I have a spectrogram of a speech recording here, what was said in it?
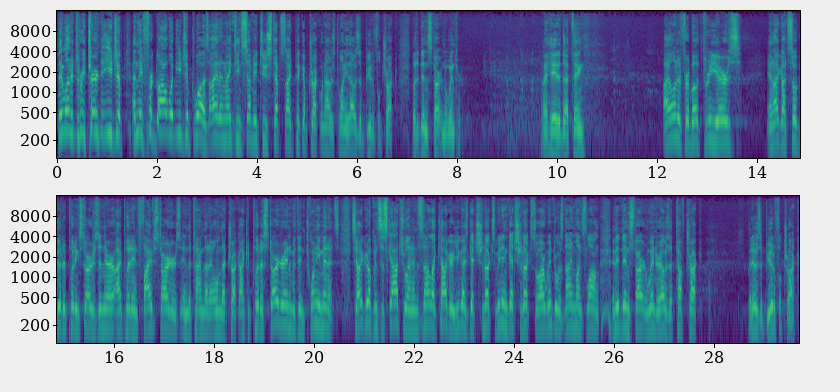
They wanted to return to Egypt and they forgot what Egypt was. I had a 1972 step side pickup truck when I was 20. That was a beautiful truck, but it didn't start in the winter. I hated that thing. I owned it for about three years, and I got so good at putting starters in there, I put in five starters in the time that I owned that truck. I could put a starter in within 20 minutes. See, I grew up in Saskatchewan, and it's not like Calgary. You guys get Chinooks. We didn't get Chinooks, so our winter was nine months long, and it didn't start in winter. That was a tough truck, but it was a beautiful truck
